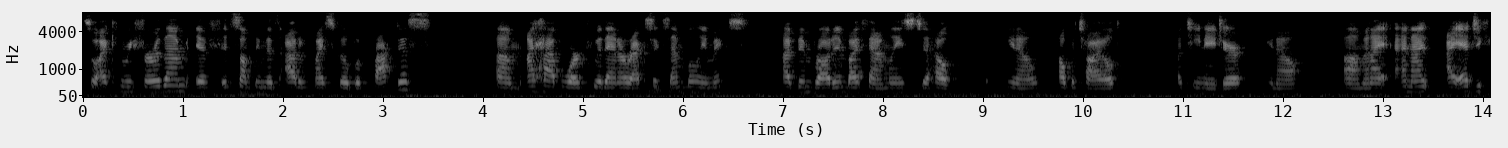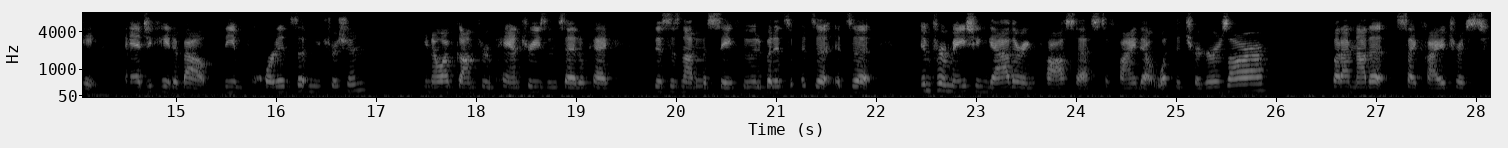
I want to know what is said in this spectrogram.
so I can refer them if it's something that's out of my scope of practice. Um, I have worked with anorexics and bulimics. I've been brought in by families to help, you know, help a child, a teenager, you know, um, and I and I, I educate. I educate about the importance of nutrition. You know, I've gone through pantries and said, okay, this is not a safe food, but it's it's a it's a information gathering process to find out what the triggers are. But I'm not a psychiatrist.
